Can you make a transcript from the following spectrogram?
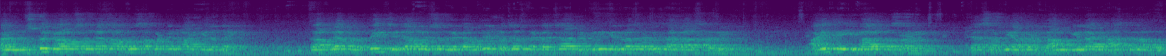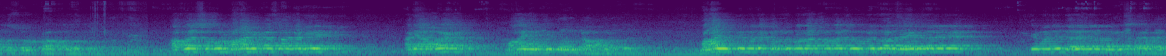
आणि नुसतं ग्रामसंघाचं ऑफिस आपण निर्माण केलं नाही. तर आपल्या प्रत्येक जिल्हा परिषद गटामध्ये बचत गटाच्या विक्री केंद्रासाठी जागा असावी आणि ते इमारत असावी त्यासाठी आपण काम केलं आणि आज त्याला मोठं स्वरूप प्राप्त होतो. आपल्यासमोर महाविकास आघाडी आहे आणि आपण महायुती म्हणून काम करतोय. महायुतीमध्ये पंतप्रधान पदाचे उमेदवार जाहीर झालेले आहेत. ते म्हणजे नरेंद्र मोदी साहेब आहेत.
